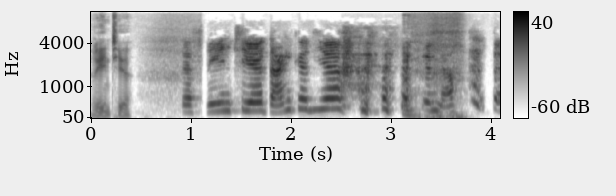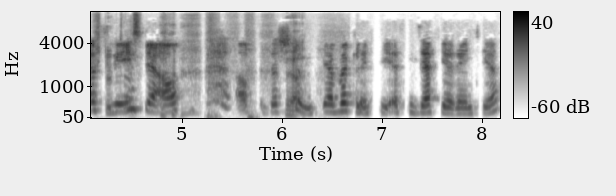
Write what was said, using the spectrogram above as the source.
Rentier. Das Rentier, danke dir. genau, das stimmt Rentier das? auch, auch. Das stimmt, ja. ja. wirklich. Die essen sehr viel Rentier.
